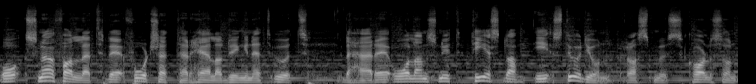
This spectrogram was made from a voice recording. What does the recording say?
Och snöfallet det fortsätter hela dygnet ut. Det här är Ålandsnytt tisdag i studion Rasmus Karlsson.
